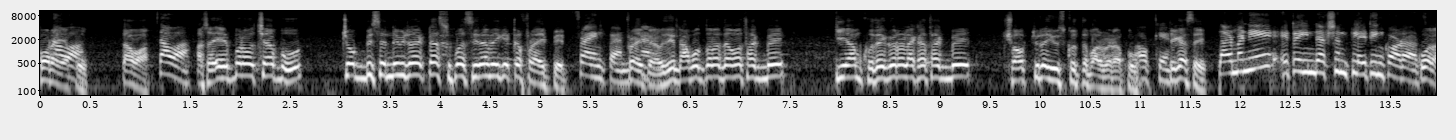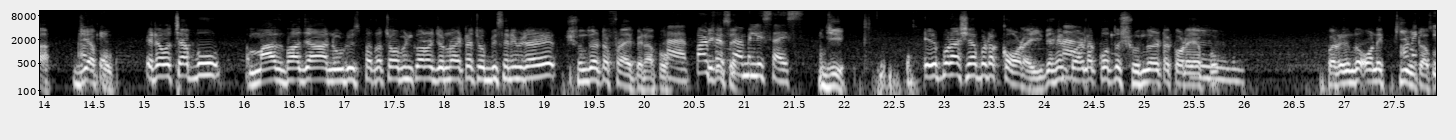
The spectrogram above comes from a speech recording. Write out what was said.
করাই তাওয়া। আপু তাওয়া। তাওয়া। আচ্ছা এরপর হচ্ছে আপু চব্বিশ সেন্টিমিটার একটা সুপার সিরামিক একটা fry pan. Frying pan fry pan যে ডাবল তলা দেওয়া থাকবে কিয়াম খোদাই করা লেখা থাকবে সব চুলা ইউজ করতে পারবেন আপু। ঠিক আছে? তার মানে এটা ইন্ডাকশন প্লেটিং করা করা জি আপু। এটা হচ্ছে আপু মাছ ভাজা নুডলস পাতা চাউমিন করার জন্য একটা চব্বিশ সেন্টিমিটারের সুন্দর একটা ফ্রাই প্যান আপু। হ্যাঁ ঠিক আছে? ফ্যামিলি সাইজ জি। এরপর আসে আপু একটা কড়াই। দেখেন হ্যাঁ। কড়াইটা কত সুন্দর একটা কড়াই আপু। কড়াইটা কিন্তু অনেক কিউট আপু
